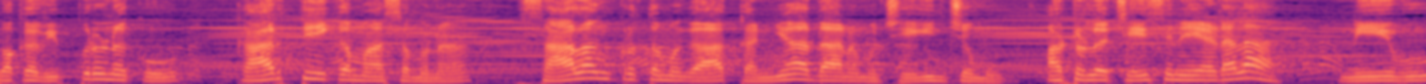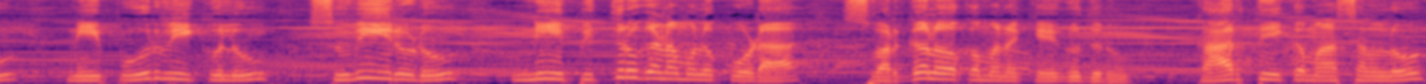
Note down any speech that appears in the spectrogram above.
ఒక విప్రునకు కార్తీక మాసమున సాలంకృతముగా కన్యాదానము చేయించుము. అటుల చేసిన ఎడల నీవు నీ పూర్వీకులు సువీరుడు నీ పితృగణములు కూడా స్వర్గలోకమునకేగుదురు కార్తీక మాసంలో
